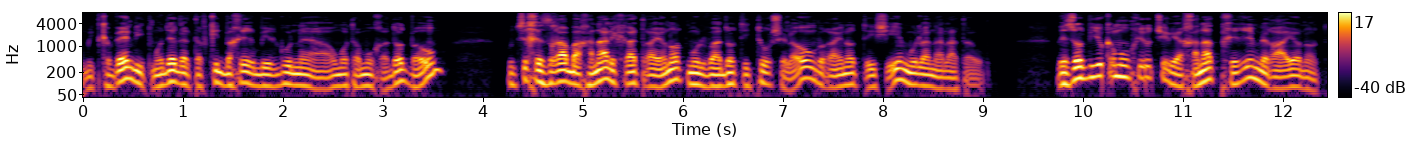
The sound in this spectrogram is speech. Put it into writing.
מתכוון להתמודד על תפקיד בכיר בארגון האומות המאוחדות באו"ם. הוא צריך עזרה בהכנה לקראת רעיונות מול ועדות איתור של האו"ם ורעיונות אישיים מול הנהלת האו"ם. וזאת בדיוק המומחיות שלי, הכנת בכירים לרעיונות.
